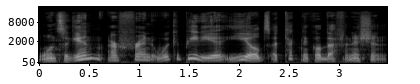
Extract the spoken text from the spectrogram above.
Once again, our friend Wikipedia yields a technical definition.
